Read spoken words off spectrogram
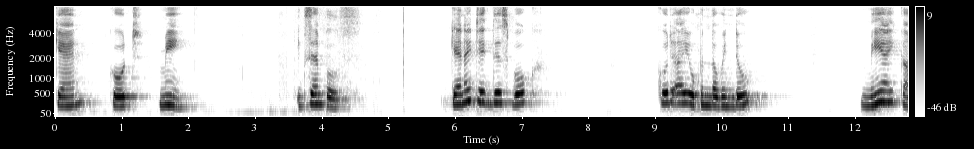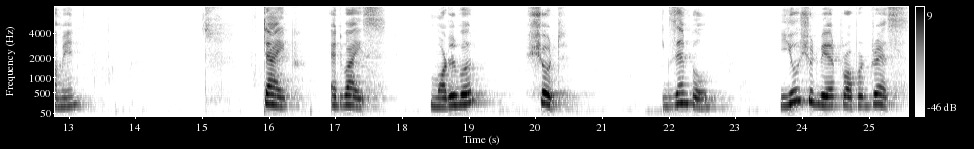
can, could, may. Examples Can I take this book? Could I open the window? May I come in? Type Advice Modal verb should. Example You should wear proper dress.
